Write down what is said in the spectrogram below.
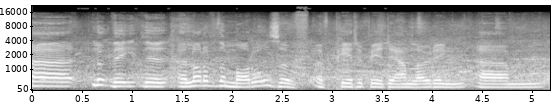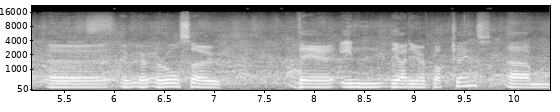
Uh, look, the, the, a lot of the models of, of peer-to-peer downloading um, uh, are also there in the idea of blockchains. Um,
